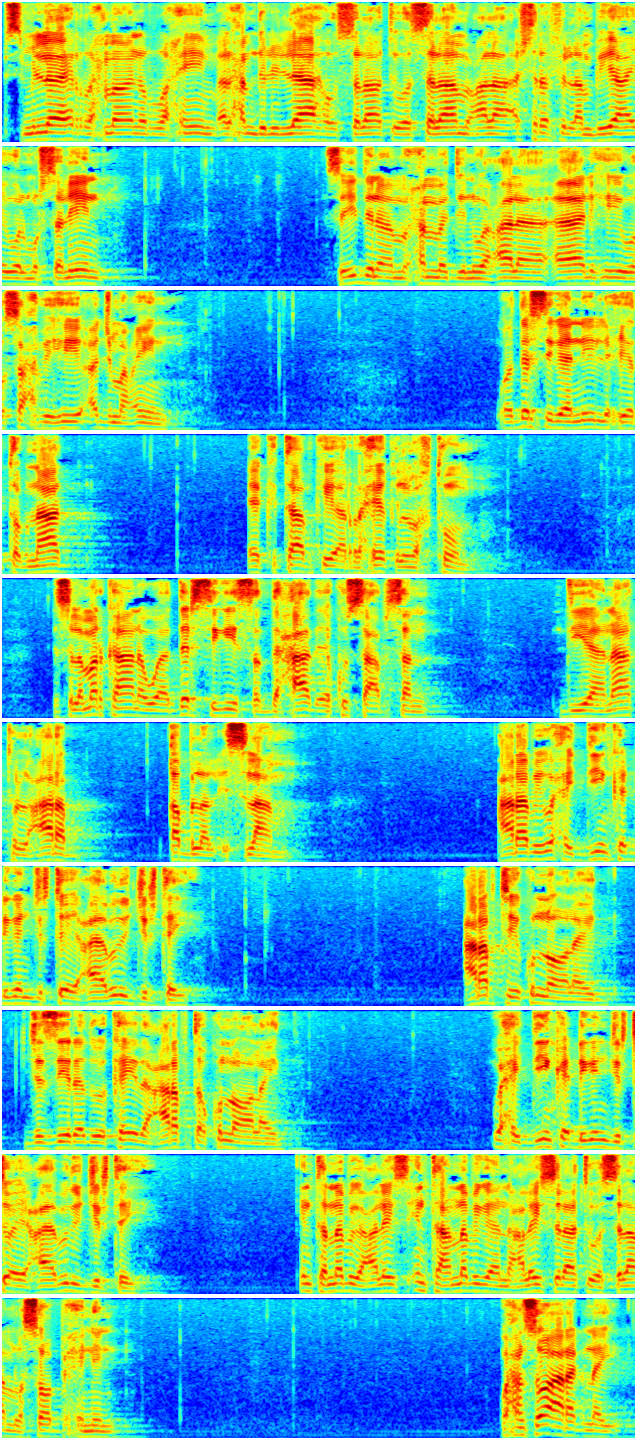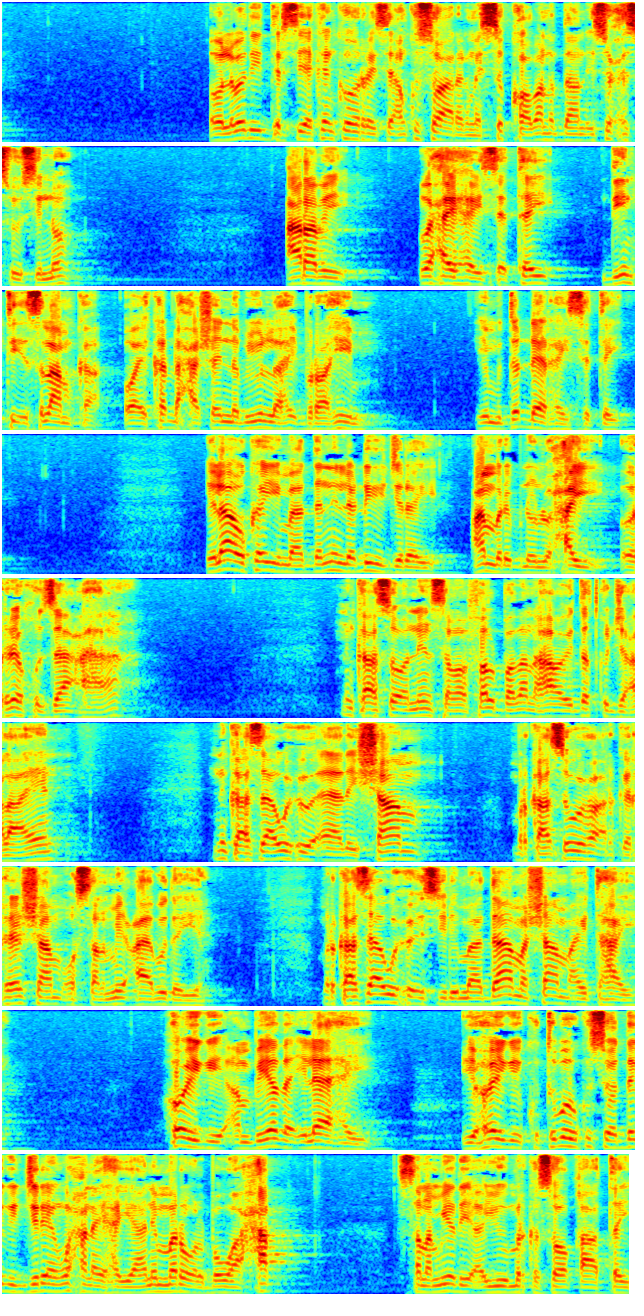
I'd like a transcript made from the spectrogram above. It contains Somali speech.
bismi illaahi araxmaani araxiim alxamdu lilah wasalaatu wasalaamu calaa ashraf alambiyaai walmursaliin sayidina muxamedi wacalaa aalihi wa saxbihi ajmaciin waa darsigeennii lix iyo tobnaad ee kitaabkii alraxiiq ilmakhtuum isla markaana waa darsigii saddexaad ee ku saabsan diyaanaat alcarab qabla alislaam carabi waxay diin ka dhigan jirtay oy caabudi jirtay. Carabtii ku noolayd jasiirad wakeyda carabta ku noolayd waxay diin ka dhigan jirtay oy caabudi jirtay. Inta nabiga intaan nabigeena caleyhi salaatu wasalaam la soo bixinin. Waxaan soo aragnay oo labadii darsi ee kan ka horreysay aan ku soo aragnay si kooban haddaan isu xasuusino. Carabi waxay haysatay diintii islaamka oo ay ka dhaxashay nebiyullaahi ibraahim iyo muddo dheer haysatay. Ilaa uu ka yimaada nin la dhihi jiray camr ibnu luxay oo reer khusaac ahaa ninkaasoo nin samafal badan ahaa oo ay dadku jeclaayeen. Ninkaasaa wuxuu aaday shaam markaasu wuxuu arkay reer shaam oo sanmi caabudaya. Markaasaa wuxuu is yidhi maadaama shaam ay tahay hoygii ambiyada ilaahay iyo hoygii kutubuhu ku soo degi jireen waxaanay hayaanin mar walba waa xaq. Sanamyadii ayuu marka soo qaatay.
